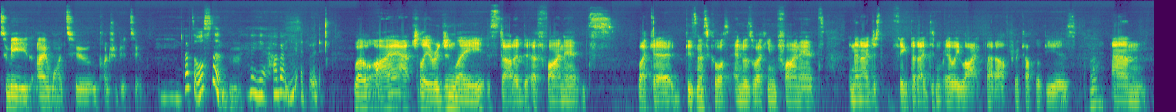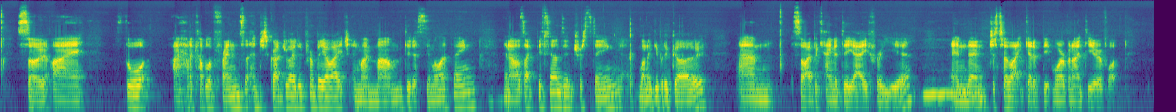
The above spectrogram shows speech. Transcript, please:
to me, I want to contribute to. Mm, that's awesome. Mm. Okay, yeah. How about you, Edward? Well, I actually originally started a finance like a business course and was working in finance. And then I just figured that I didn't really like that after a couple of years. Oh. Um, so I thought I had a couple of friends that had just graduated from BOH, and my mum did a similar thing. Mm-hmm. And I was like, this sounds interesting. I want to give it a go. Um, so I became a DA for a year, mm-hmm. and then just to like get a bit more of an idea of what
